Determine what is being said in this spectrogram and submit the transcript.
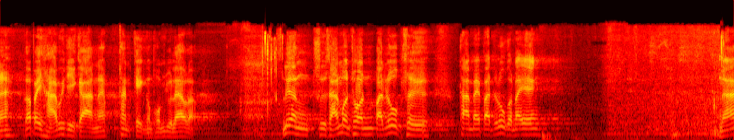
นะก็ไปหาวิธีการนะท่านเก่งกับผมอยู่แล้วล่ะเรื่องสื่อสารมวลชนปฏิรูปสื่อทำไปปฏิรูปกันมาเองนะ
